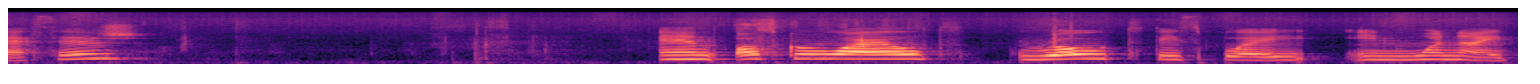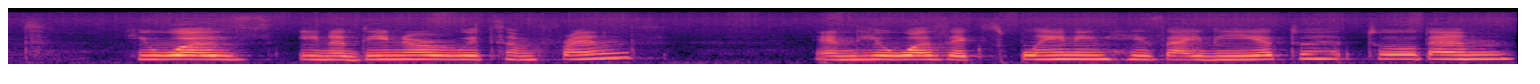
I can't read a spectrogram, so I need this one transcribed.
passage. And Oscar Wilde wrote this play in one night. He was in a dinner with some friends and he was explaining his idea to, to them.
